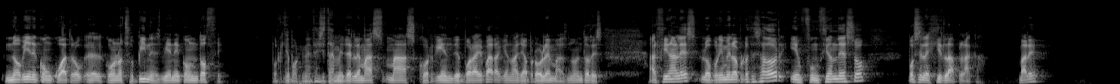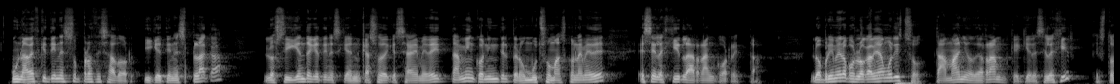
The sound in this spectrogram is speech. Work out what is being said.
no viene con, cuatro, eh, con 8 pines, viene con 12. ¿Por qué? Porque necesitas meterle más, más corriente por ahí para que no haya problemas, ¿no? Entonces, al final es lo primero el procesador y en función de eso, pues elegir la placa, ¿vale? Una vez que tienes su procesador y que tienes placa, lo siguiente que tienes que, en caso de que sea AMD, también con Intel, pero mucho más con AMD, es elegir la RAM correcta. Lo primero, pues lo que habíamos dicho, tamaño de RAM que quieres elegir, que esto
